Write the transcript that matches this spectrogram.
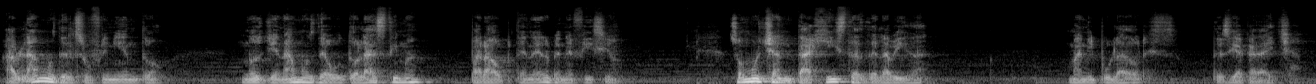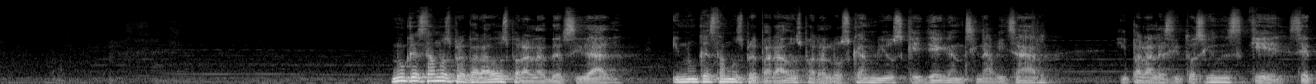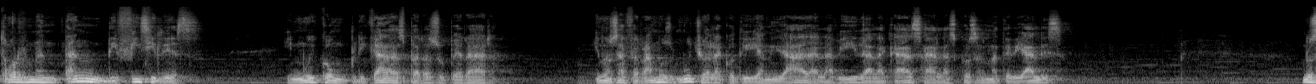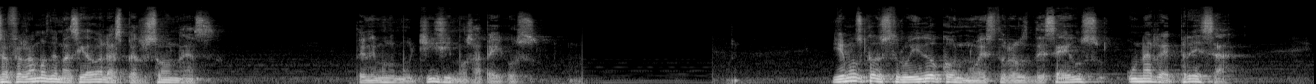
hablamos del sufrimiento, nos llenamos de autolástima para obtener beneficio. Somos chantajistas de la vida. manipuladores, decía Kadaicha. Nunca estamos preparados para la adversidad y nunca estamos preparados para los cambios que llegan sin avisar y para las situaciones que se tornan tan difíciles y muy complicadas para superar. Y nos aferramos mucho a la cotidianidad, a la vida, a la casa, a las cosas materiales. Nos aferramos demasiado a las personas. Tenemos muchísimos apegos. Y hemos construido con nuestros deseos una represa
